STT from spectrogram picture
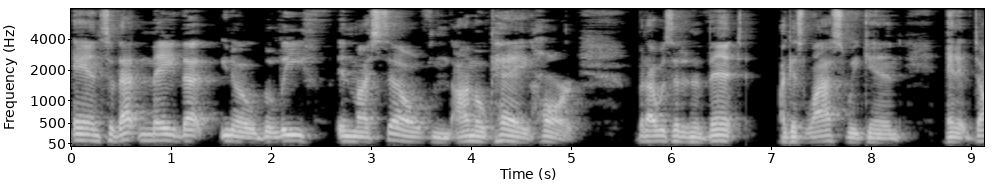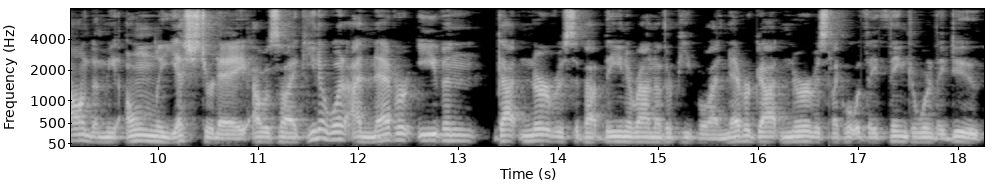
And so that made that, you know, belief in myself and I'm okay hard. But I was at an event, I guess last weekend, and it dawned on me only yesterday. I was like, you know what? I never even got nervous about being around other people. I never got nervous, like, what would they think or what do they do?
